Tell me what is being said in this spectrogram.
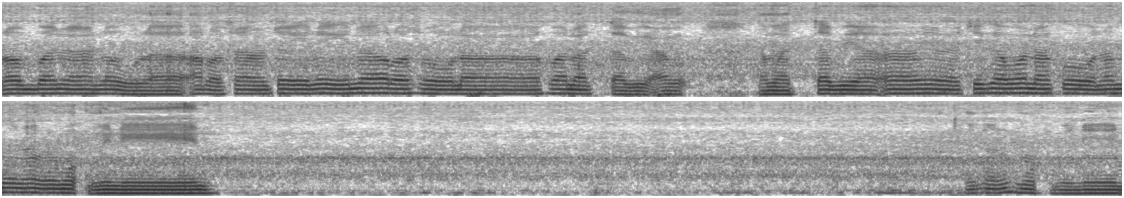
ربنا لولا أرسلت إلينا رسولا فنتبع فنتبع آياتك ونكون من المؤمنين. من المؤمنين.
